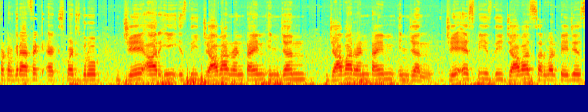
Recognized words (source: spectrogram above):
Photographic Experts Group. JRE is the Java Runtime Engine Java Runtime Engine. JSP is the Java Server Pages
